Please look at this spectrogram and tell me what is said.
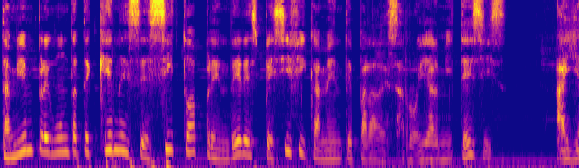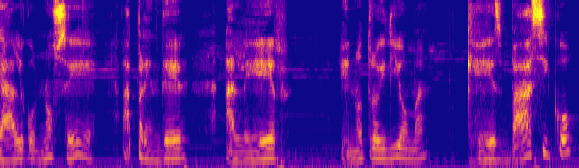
También pregúntate qué necesito aprender específicamente para desarrollar mi tesis hay algo, no sé, aprender a leer en otro idioma que es básico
